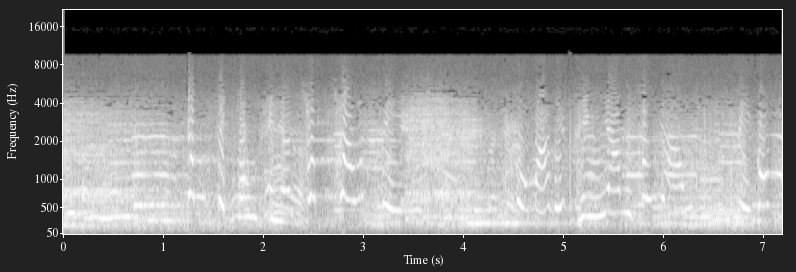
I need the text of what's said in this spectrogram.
金石龍平日出秋時，駙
